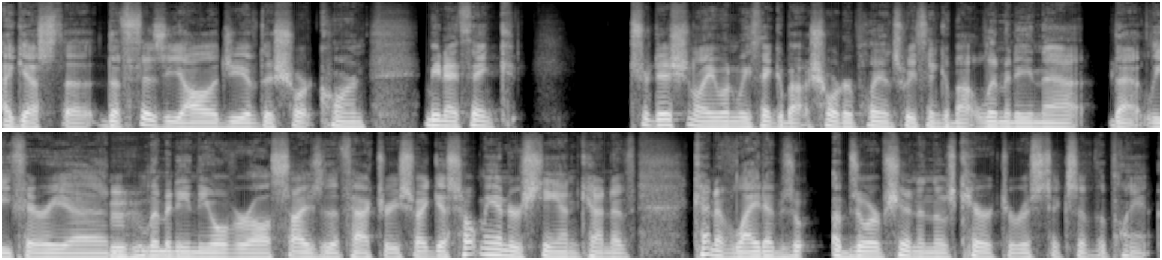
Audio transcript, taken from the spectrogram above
I guess the the physiology of the short corn. I mean, I think traditionally when we think about shorter plants, we think about limiting that that leaf area and Mhm. limiting the overall size of the factory. So I guess help me understand kind of kind of light absor- absorption and those characteristics of the plant.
